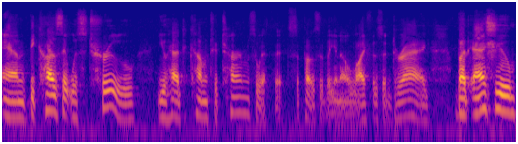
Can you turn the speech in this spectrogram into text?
And because it was true, you had to come to terms with it. Supposedly, you know, life is a drag. But as you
